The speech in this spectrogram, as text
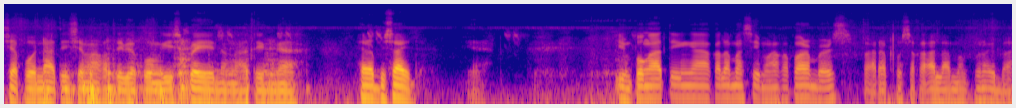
siya po natin siya mga katribya pong i-spray ng ating ah, herbicide. Yung pong ating ah, kalamansi mga ka-farmers para po sa kaalaman po ng iba,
